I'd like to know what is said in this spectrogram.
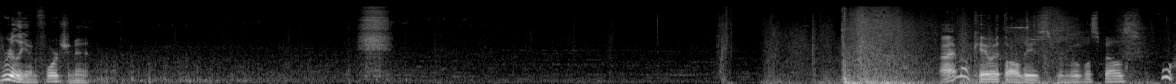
really unfortunate. I'm okay with all these removal spells. Whew.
